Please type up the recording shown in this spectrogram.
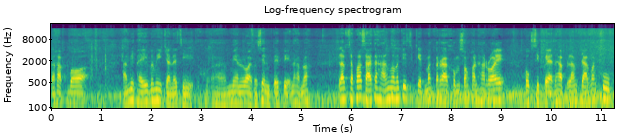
แล้วครับบ่ มีไผไม่มีจันทร์ได้สิแมนร้อยเปอร์เซ็นต์เป๊ะๆนะครับเนาะรับเฉพาะสายทหารงวดวันที่17มกราคม 2568 นะครับ หลังจากวันคู่ไป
